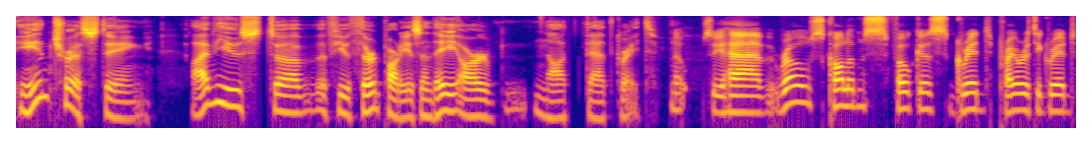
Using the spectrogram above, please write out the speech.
Interesting. I've used uh, a few third parties and they are not that great. No. So you have rows, columns, focus, grid, priority grid,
